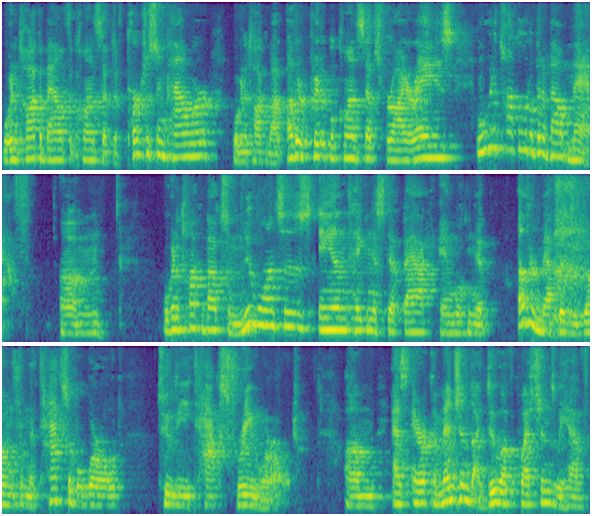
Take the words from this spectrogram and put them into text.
We're going to talk about the concept of purchasing power. We're going to talk about other critical concepts for IRAs. And we're going to talk a little bit about math. Um, we're going to talk about some nuances and taking a step back and looking at other methods of going from the taxable world to the tax free world. Um, as Erica mentioned, I do have questions. We have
